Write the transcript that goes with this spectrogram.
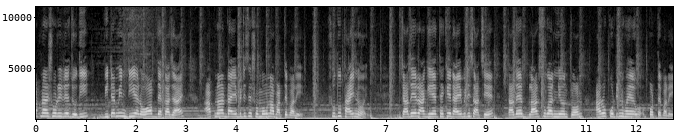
আপনার শরীরে যদি ভিটামিন ডি এর অভাব দেখা যায়, আপনার ডায়াবেটিসের সম্ভাবনা বাড়তে পারে। শুধু তাই নয়, যাদের আগে থেকে ডায়াবেটিস আছে, তাদের ব্লাড সুগার নিয়ন্ত্রণ আরও কঠিন হয়ে পড়তে পারে।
